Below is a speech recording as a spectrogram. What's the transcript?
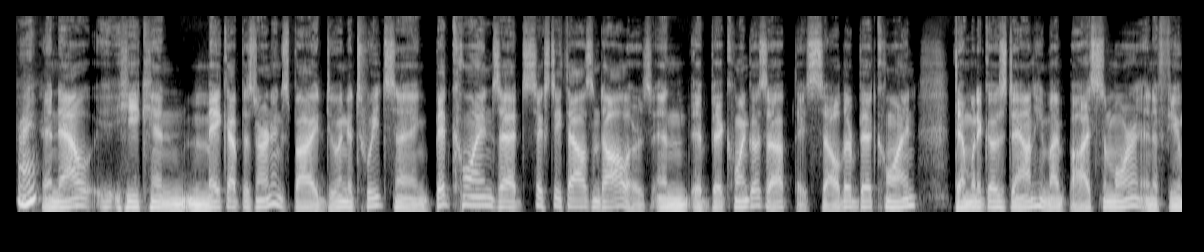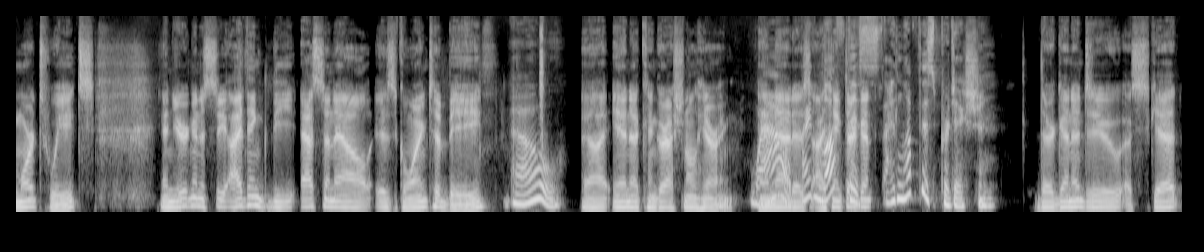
right? And now he can make up his earnings by doing a tweet saying Bitcoin's at sixty thousand dollars, and if Bitcoin goes up, they sell their Bitcoin. Then when it goes down, he might buy some more and a few more tweets. And you're going to see. I think the SNL is going to be Oh, uh, in a congressional hearing, wow! and that is. I love think this. I love this prediction. They're going to do a skit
